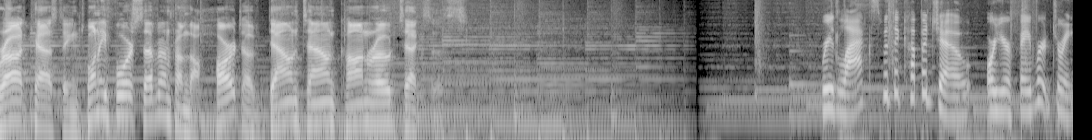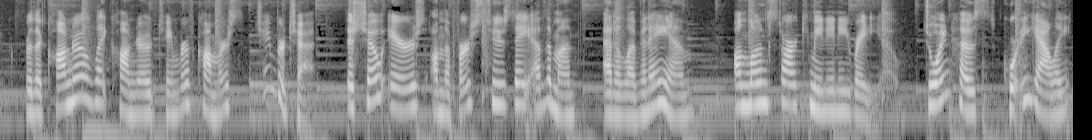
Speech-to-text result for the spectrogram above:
Broadcasting 24 7 from the heart of downtown Conroe, Texas. Relax with a cup of Joe or your favorite drink for the Conroe Lake Conroe Chamber of Commerce Chamber Chat. The show airs on the first Tuesday of the month at 11 a.m. on Lone Star Community Radio. Join hosts Courtney Galley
